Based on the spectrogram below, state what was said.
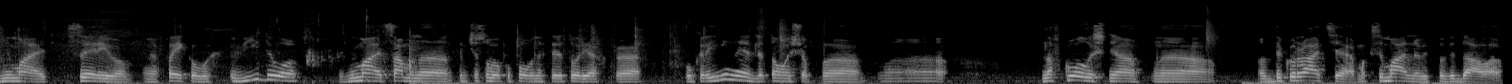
знімають серію е, фейкових відео, знімають саме на тимчасово окупованих територіях е, України для того, щоб е, е, навколишня декорація максимально відповідала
